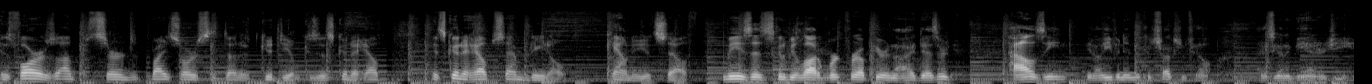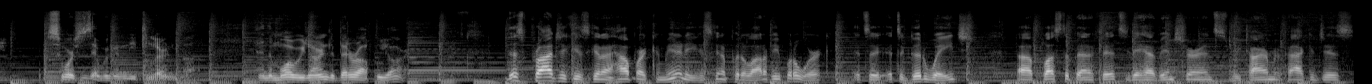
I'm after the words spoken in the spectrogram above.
As far as I'm concerned, Bright Source has done a good deal because it's going to help. It's going to help San Bernardino County itself. It means that it's going to be a lot of work for up here in the high desert, housing, you know, even in the construction field. There's going to be energy sources that we're going to need to learn about. And the more we learn, the better off we are. This project is going to help our community. It's going to put a lot of people to work. It's a, it's a good wage, uh, plus the benefits. They have insurance, retirement packages.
